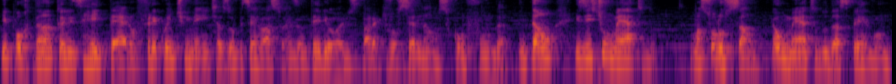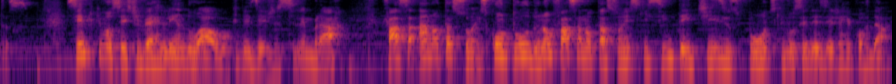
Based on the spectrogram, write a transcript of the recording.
e, portanto, eles reiteram frequentemente as observações anteriores para que você não se confunda. Então, existe um método uma solução é o método das perguntas. Sempre que você estiver lendo algo que deseja se lembrar, faça anotações. Contudo, não faça anotações que sintetize os pontos que você deseja recordar.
